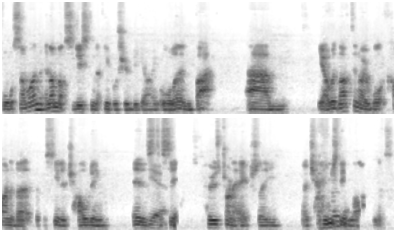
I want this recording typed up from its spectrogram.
for someone. And I'm not suggesting that people should be going all in, but um, yeah, I would love to know what kind of the, the percentage holding is yeah. to see who's trying to actually you know, change their life in this.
